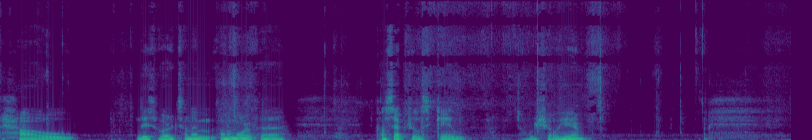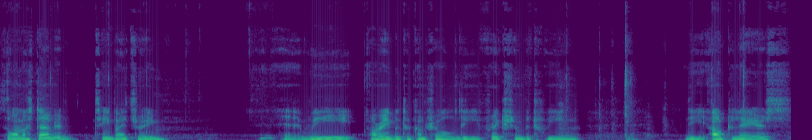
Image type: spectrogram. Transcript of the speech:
how this works on a, on a more of a conceptual scale, I will show here. So on a standard 3x3, uh, we are able to control the friction between the outer layers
